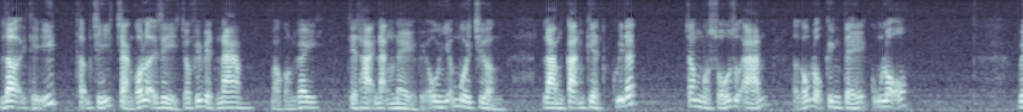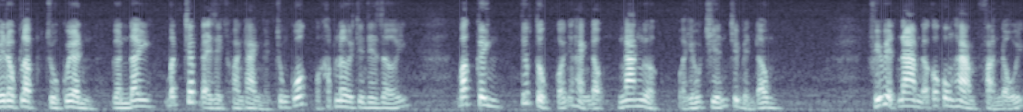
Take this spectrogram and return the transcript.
lợi thì ít, thậm chí chẳng có lợi gì cho phía Việt Nam mà còn gây thiệt hại nặng nề về ô nhiễm môi trường, làm cạn kiệt quỹ đất trong một số dự án ở góc độ kinh tế cũng lỗ. Về độc lập chủ quyền, gần đây bất chấp đại dịch hoành hành ở Trung Quốc và khắp nơi trên thế giới, Bắc Kinh tiếp tục có những hành động ngang ngược và hiếu chiến trên Biển Đông. Phía Việt Nam đã có công hàm phản đối.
